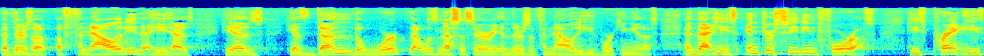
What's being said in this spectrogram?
that there's a, a finality, that he has, he, has, he has done the work that was necessary, and there's a finality he's working in us. And that he's interceding for us. He's praying, he's,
